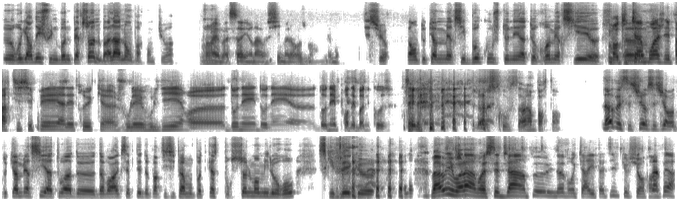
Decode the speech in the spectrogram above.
de regarder, je suis une bonne personne, bah là, non, par contre, tu vois. Ouais, bah ça, il y en a aussi, malheureusement. Mais bon. C'est sûr. Bah, en tout cas, merci beaucoup. Je tenais à te remercier. Euh, en tout cas, euh, moi, j'ai participé à des trucs, euh, je voulais vous le dire, donner, donner, donner pour des bonnes causes. je trouve ça important. Non, mais c'est sûr, c'est sûr. En tout cas, merci à toi d'avoir accepté de participer à mon podcast pour seulement 1000 euros. Ce qui fait que. bah oui, voilà, moi, c'est déjà un peu une œuvre caritative que je suis en train de faire.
